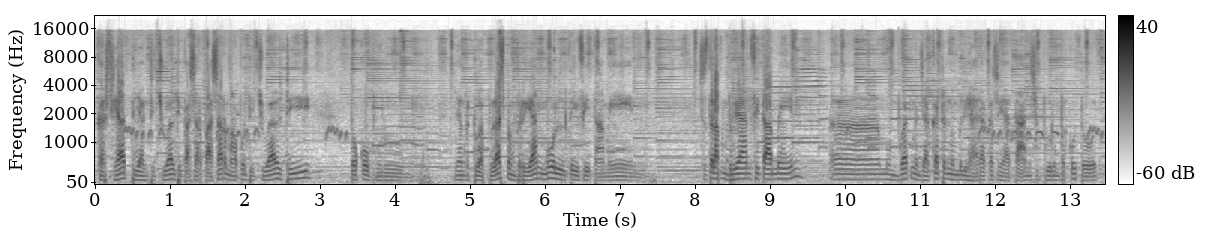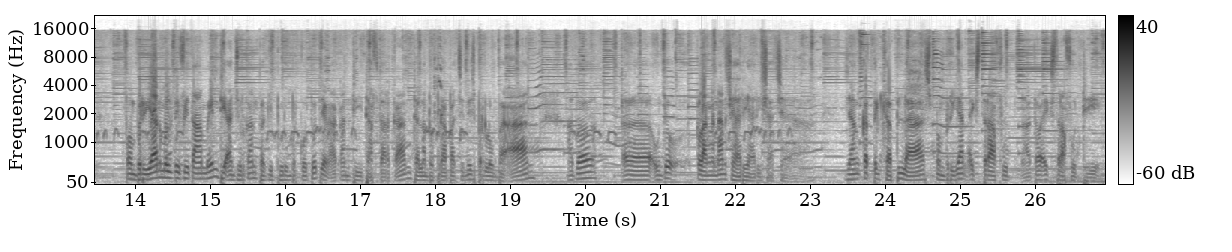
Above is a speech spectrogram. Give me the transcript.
agar sehat yang dijual di pasar-pasar maupun dijual di toko burung. Yang ke-12 pemberian multivitamin. Setelah pemberian vitamin, eh, membuat menjaga dan memelihara kesehatan si burung perkutut Pemberian multivitamin dianjurkan bagi burung perkutut yang akan didaftarkan dalam beberapa jenis perlombaan atau e, untuk kelangenan sehari-hari saja. Yang ke-13, pemberian extra food atau extra fooding.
